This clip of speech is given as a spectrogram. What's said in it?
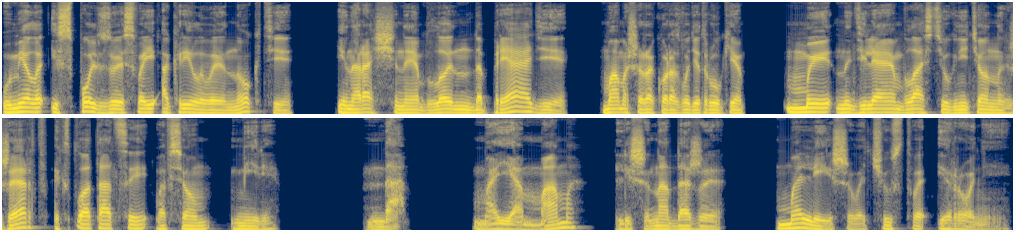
Умело используя свои акриловые ногти и наращенные блонда пряди, мама широко разводит руки. Мы наделяем властью угнетенных жертв эксплуатации во всем мире. Да, моя мама лишена даже малейшего чувства иронии.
